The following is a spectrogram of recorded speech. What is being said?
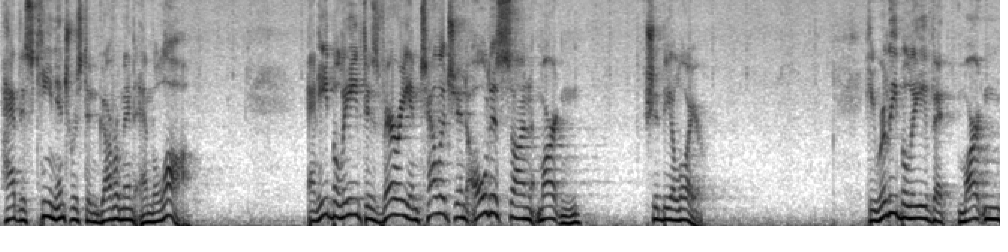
had this keen interest in government and the law. And he believed his very intelligent oldest son, Martin, should be a lawyer. He really believed that Martin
